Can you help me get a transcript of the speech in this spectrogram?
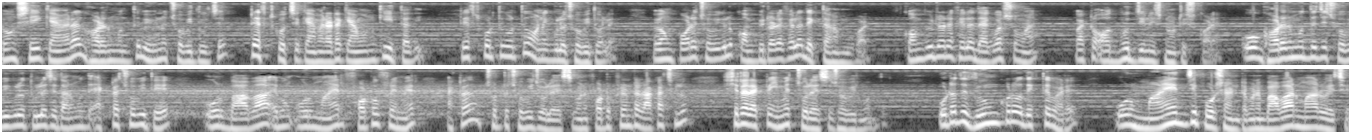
এবং সেই ক্যামেরা ঘরের মধ্যে বিভিন্ন ছবি তুলছে টেস্ট করছে ক্যামেরাটা কেমন কি ইত্যাদি। টেস্ট করতে করতে অনেকগুলো ছবি তোলে এবং পরে ছবিগুলো কম্পিউটারে ফেলে দেখতে আরম্ভ করে। কম্পিউটারে ফেলে দেখবার সময় ও একটা অদ্ভুত জিনিস নোটিস করে। ও ঘরের মধ্যে যে ছবিগুলো তুলেছে, তার মধ্যে একটা ছবিতে ওর বাবা এবং ওর মায়ের ফটো ফ্রেমের একটা ছোট্ট ছবি চলে এসেছে। মানে ফটো ফ্রেমটা রাখা ছিল, সেটার একটা ইমেজ চলে এসেছে ছবির মধ্যে। ওটাতে জুম করেও দেখতে পারে, ওর মায়ের যে পোর্শনটা মানে বাবার মা রয়েছে,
